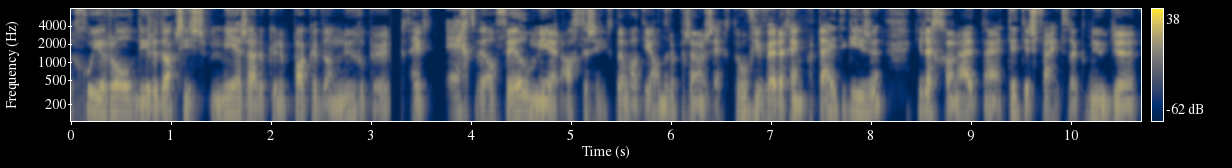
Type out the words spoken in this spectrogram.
goede rol die redacties meer zouden kunnen pakken dan nu gebeurt. Het heeft echt wel veel meer achter zich dan wat die andere persoon zegt. Dan hoef je verder geen partij te kiezen. Je legt gewoon uit, nou ja, dit is feitelijk nu de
